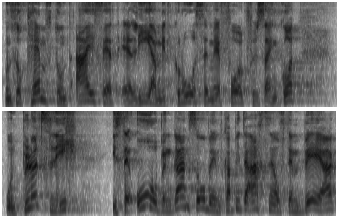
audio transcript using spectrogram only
Und so kämpft und eifert Elia mit großem Erfolg für sein Gott. Und plötzlich ist er oben, ganz oben im Kapitel 18 auf dem Berg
